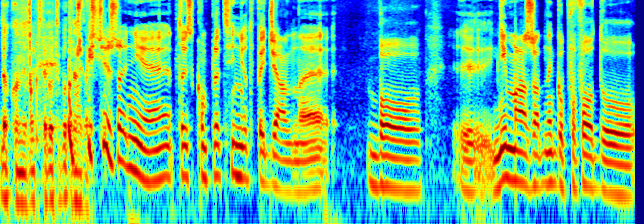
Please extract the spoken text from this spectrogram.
dokonywać tego typu transakcji? Oczywiście, że nie. To jest kompletnie nieodpowiedzialne, bo y, nie ma żadnego powodu,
